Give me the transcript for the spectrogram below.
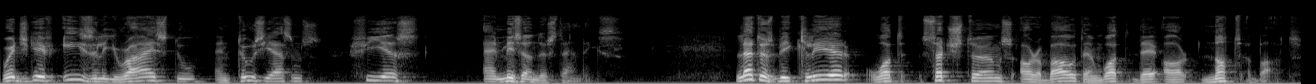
which give easily rise to enthusiasms, fears, and misunderstandings. Let us be clear what such terms are about and what they are not about.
